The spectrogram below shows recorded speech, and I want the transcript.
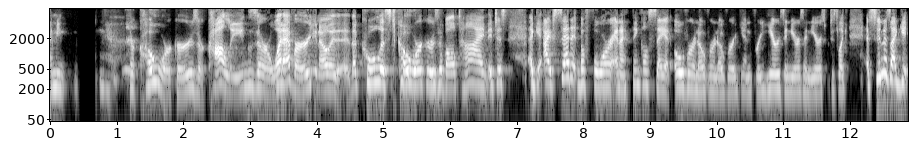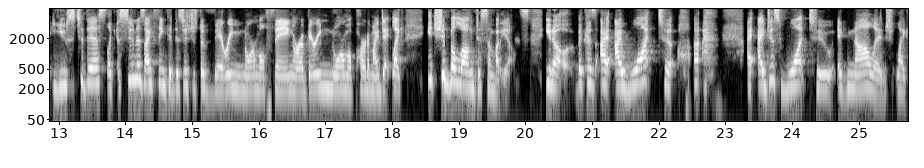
I mean, their coworkers or colleagues or whatever, you know, eh, the coolest coworkers of all time. It just again, I've said it before and I think I'll say it over and over and over again for years and years and years, which is like as soon as I get used to this, like as soon as I think that this is just a very normal thing or a very normal part of my day, like it should belong to somebody else, you know, because I I want to uh, I, I just want to acknowledge like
